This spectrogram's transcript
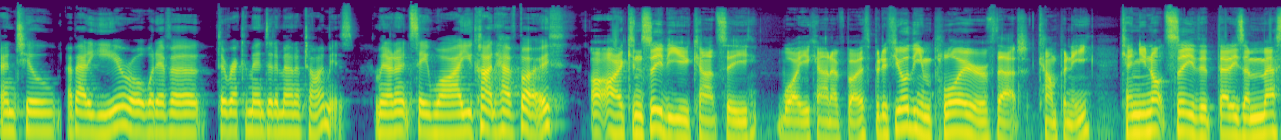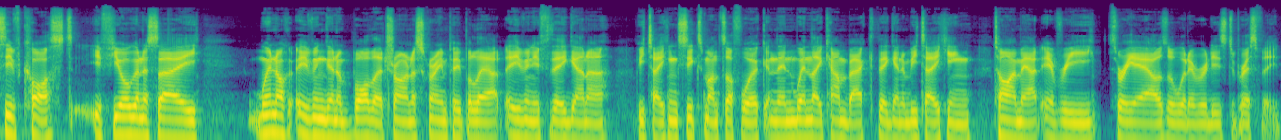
until about a year or whatever the recommended amount of time is. I mean, I don't see why you can't have both. I can see that you can't see why you can't have both, but if you're the employer of that company, can you not see that that is a massive cost if you're going to say, we're not even going to bother trying to screen people out, even if they're going to be taking six months off work, and then when they come back, they're going to be taking time out every three hours or whatever it is to breastfeed?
